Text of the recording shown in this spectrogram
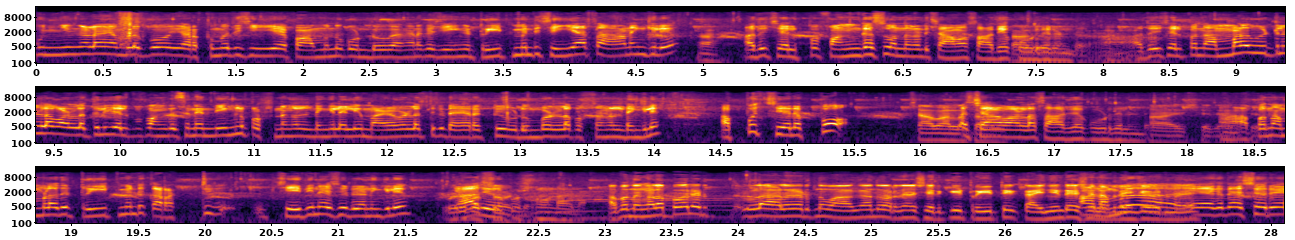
കുഞ്ഞുങ്ങളെ നമ്മളിപ്പോ ഇറക്കുമതി ചെയ്യുക പാമ്പൊന്ന് കൊണ്ടുപോകുക അങ്ങനെയൊക്കെ ചെയ്യുക ട്രീറ്റ്മെന്റ് ചെയ്യാത്താണെങ്കിൽ. അത് ചിലപ്പോൾ ഫംഗസ് വന്നുകൊണ്ട് ചാവാൻ സാധ്യത കൂടുതലുണ്ട്. അത് ചിലപ്പോൾ നമ്മളെ വീട്ടിലുള്ള വെള്ളത്തിൽ ചിലപ്പോൾ ഫംഗസിന് എന്തെങ്കിലും പ്രശ്നങ്ങൾ ഉണ്ടെങ്കിൽ അല്ലെങ്കിൽ മഴവെള്ളത്തിൽ ഡയറക്റ്റ് വിടുമ്പോഴുള്ള പ്രശ്നങ്ങൾ ഉണ്ടെങ്കിൽ അപ്പോൾ ചിലപ്പോൾ ചാവാനുള്ള സാധ്യത. കൂടുതലുണ്ട്. അപ്പൊ നമ്മളത് ട്രീറ്റ്മെന്റ് കറക്റ്റ് ചെയ്തതിനു ശേഷം ഇടുകയാണെങ്കിൽ യാതൊരു പ്രശ്നം ഉണ്ടാവില്ല. അപ്പൊ നിങ്ങളെ പോലെ ഉള്ള ആളുകളുടെ അടുത്ത് വാങ്ങാന്ന് പറഞ്ഞാൽ ശരിക്കും ട്രീറ്റ് കഴിഞ്ഞതിന്റെ ശേഷം നമ്മൾ ഏകദേശം ഒരു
